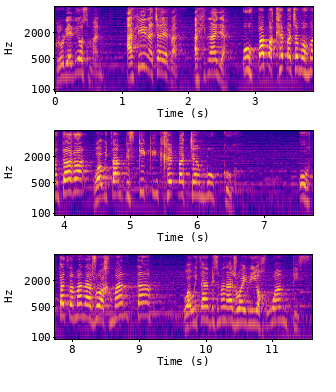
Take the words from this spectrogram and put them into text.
Gloria a Dios man. Ajina chayqa, ajinaya. Uh, papa qhepachamuq mantaqa wawitanpis kikin qhepachamukuq. Uh, tata mana ruwaqmanta wawitanpis mana ruwayniyuqwanpis.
